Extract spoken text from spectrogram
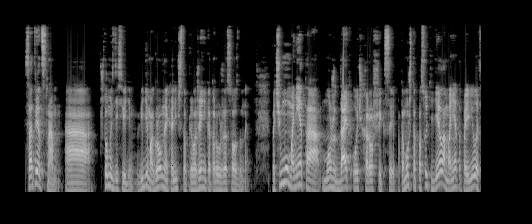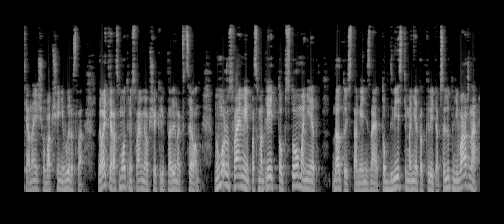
Соответственно, а, что мы здесь видим? Видим огромное количество приложений, которые уже созданы. Почему монета может дать очень хорошие иксы? Потому что, по сути дела, монета появилась, и она еще вообще не выросла. Давайте рассмотрим с вами вообще крипторынок в целом. Мы можем с вами посмотреть топ-100 монет, да, то есть там, я не знаю, топ-200 монет открыть, абсолютно неважно.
